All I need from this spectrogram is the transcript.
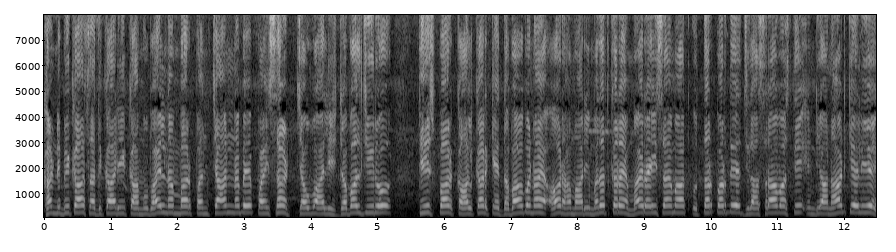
खंड विकास अधिकारी का मोबाइल नंबर पंचानबे पैंसठ चौवालीस डबल ज़ीरो तीस पर कॉल करके दबाव बनाएँ और हमारी मदद करें। मैं रईस अहमद उत्तर प्रदेश, जिला श्रावस्ती, इंडिया नाट के लिए।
